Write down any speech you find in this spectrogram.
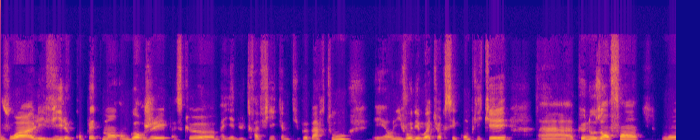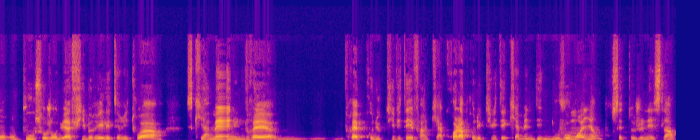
voit les villes complètement engorgées parce que bah, il y a du trafic un petit peu partout et au niveau des voitures, c'est compliqué. Euh, que nos enfants, on, pousse aujourd'hui à fibrer les territoires, ce qui amène une vraie, vraie productivité, enfin qui accroît la productivité, qui amène des nouveaux moyens pour cette jeunesse-là.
